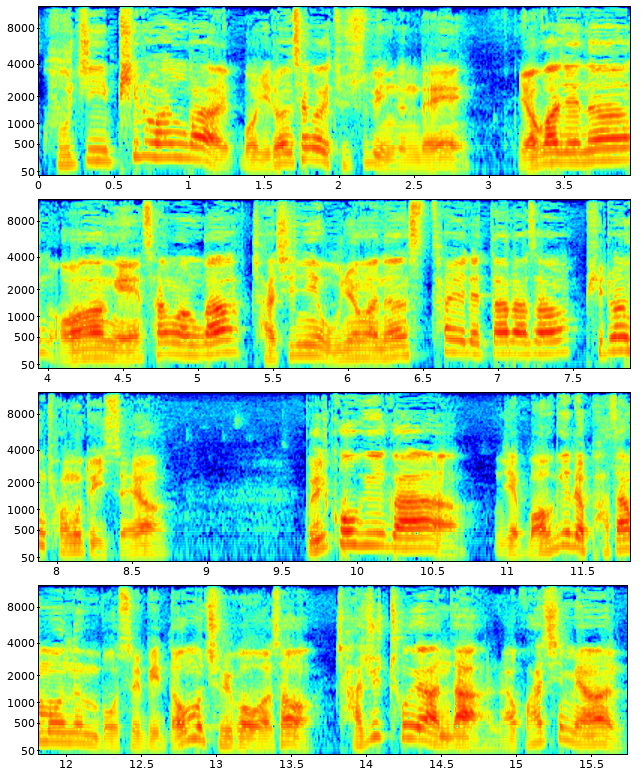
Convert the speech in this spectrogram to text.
굳이 필요한가 뭐 이런 생각이 들 수도 있는데 여과제는 어항의 상황과 자신이 운영하는 스타일에 따라서 필요한 경우도 있어요. 물고기가 이제 먹이를 받아먹는 모습이 너무 즐거워서 자주 투여한다 라고 하시면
